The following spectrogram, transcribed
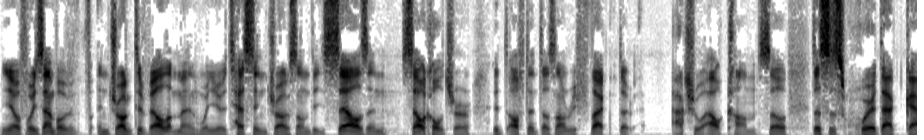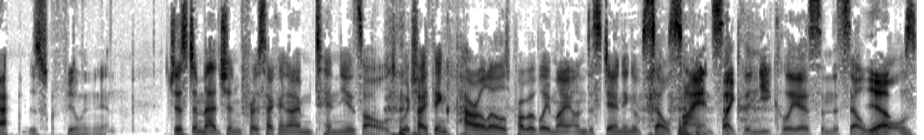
you know, for example, in drug development, when you're testing drugs on these cells in cell culture, it often does not reflect the actual outcome. So this is where that gap is filling in. Just imagine for a second I'm 10 years old, which I think parallels probably my understanding of cell science, like the nucleus and the cell yep. walls.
